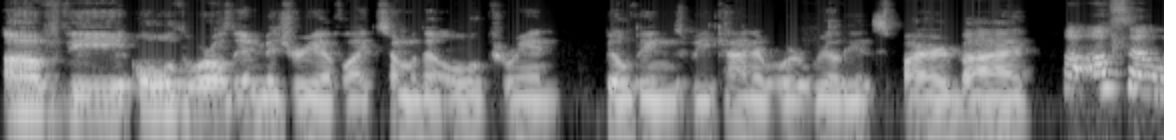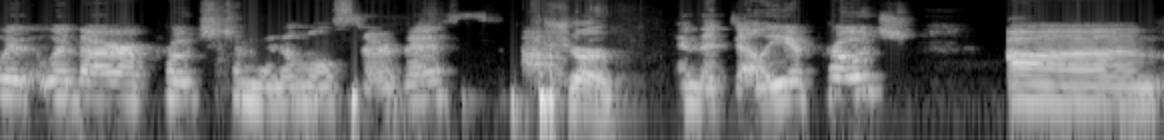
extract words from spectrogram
of the old world imagery of like some of the old Korean buildings we kind of were really inspired by. But also with, with our approach to minimal service, um, sure, and the deli approach, um,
